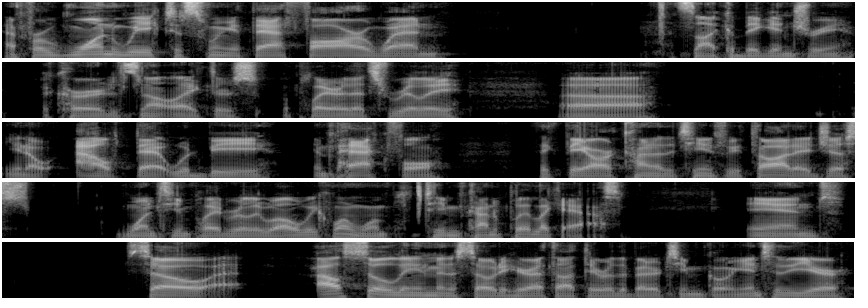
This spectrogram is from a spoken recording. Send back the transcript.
and for one week to swing it that far when it's not like a big injury occurred. It's not like there's a player that's really uh, you know, out that would be impactful. I think they are kind of the teams we thought. It just one team played really well week one, one team kind of played like ass. And so I'll still lean Minnesota here. I thought they were the better team going into the year.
